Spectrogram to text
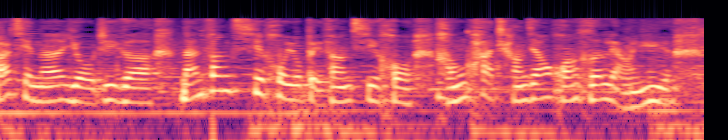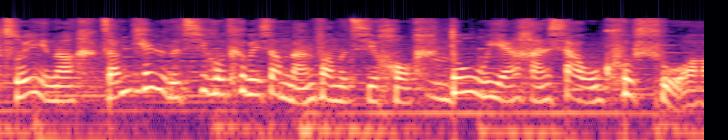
而且呢有这个南方气候，有北方气候，横跨长江、黄河两域，所以呢，咱们天水的气候特别像南方的气候，冬无严寒，夏无酷暑啊。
